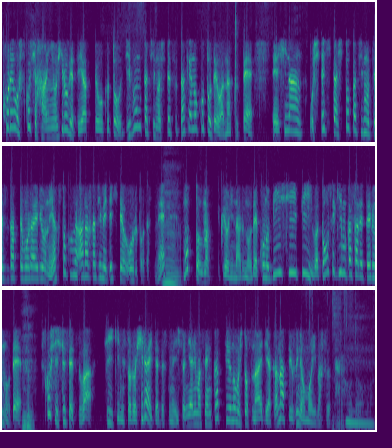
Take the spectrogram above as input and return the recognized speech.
これを少し範囲を広げてやっておくと、自分たちの施設だけのことではなくて、えー避難をしてきた人たちにも手伝ってもらえるような約束があらかじめできておるとですね、うん。もっとうまくいくようになるので、この BCP はどうせ義務化されているので、うん。少し施設は地域にそれを開いてですね、一緒にやりませんかっていうのも一つのアイデアかなというふうに思います。なるほど。うん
